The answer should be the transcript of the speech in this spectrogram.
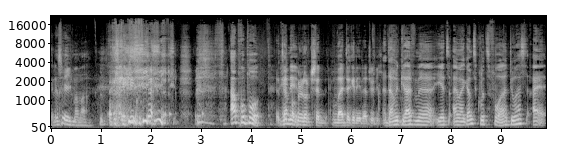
Ja, das will ich mal machen. Apropos, René, lutschen, meinte René natürlich. damit greifen wir jetzt einmal ganz kurz vor. Du hast äh,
